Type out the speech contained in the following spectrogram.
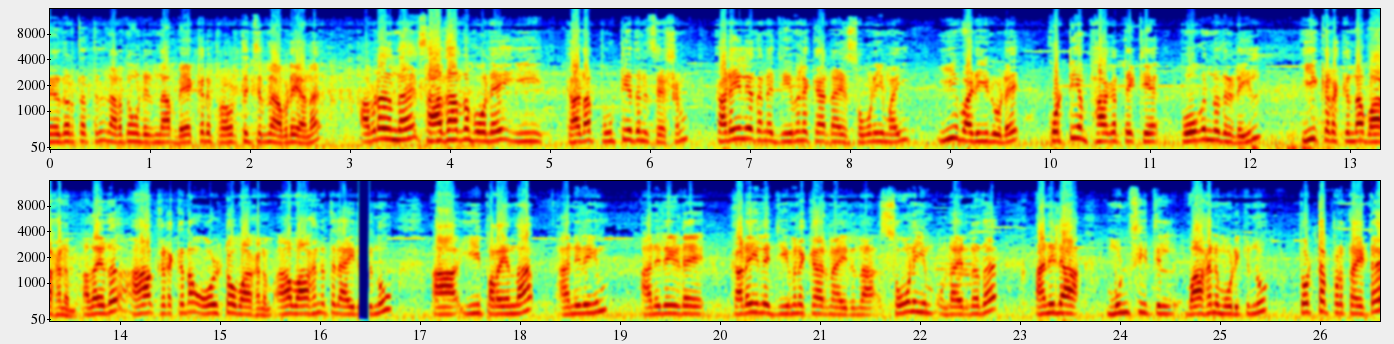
നേതൃത്വത്തിൽ നടന്നുകൊണ്ടിരുന്ന ബേക്കറി പ്രവർത്തിച്ചിരുന്ന അവിടെയാണ്. അവിടെ നിന്ന് സാധാരണ പോലെ ഈ കട പൂട്ടിയതിനു ശേഷം കടയിലെ തന്നെ ജീവനക്കാരനായ സോണിയുമായി ഈ വഴിയിലൂടെ കൊട്ടിയം ഭാഗത്തേക്ക് പോകുന്നതിനിടയിൽ ഈ കിടക്കുന്ന വാഹനം അതായത് ആ കിടക്കുന്ന ഓൾട്ടോ വാഹനം ആ വാഹനത്തിലായിരുന്നു ഈ പറയുന്ന അനിലയും അനിലയുടെ കടയിലെ ജീവനക്കാരനായിരുന്ന സോണിയും ഉണ്ടായിരുന്നത്. അനില മുൻസീറ്റിൽ വാഹനം ഓടിക്കുന്നു. തൊട്ടപ്പുറത്തായിട്ട്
